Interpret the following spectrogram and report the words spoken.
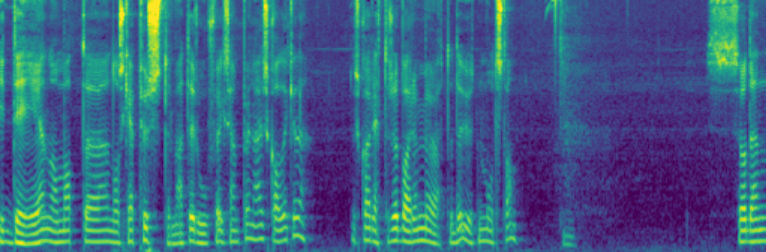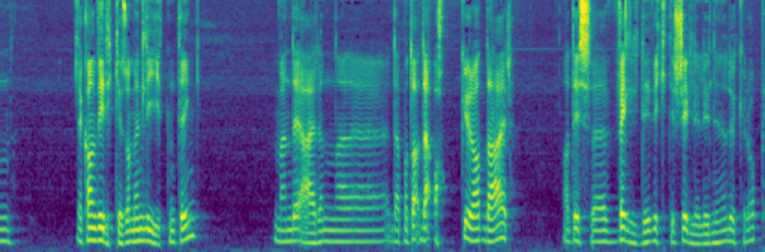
ideen om at uh, nå skal jeg puste meg til ro, f.eks. Nei, du skal ikke det. Du skal rett og slett bare møte det uten motstand. Mm. Så den Det kan virke som en liten ting, men det er, en, uh, det er, måte, det er akkurat der at disse veldig viktige skillelinjene dukker opp.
